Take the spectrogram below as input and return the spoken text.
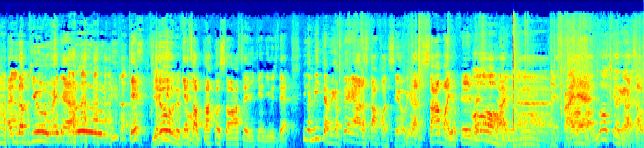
I love you right there. Ooh. So Beautiful. Get some taco sauce and you can use that. In the meantime, we got plenty of other stuff on sale. We got saba, your favorite. Oh, right? yeah. And fried Oh, that. Look at we got some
